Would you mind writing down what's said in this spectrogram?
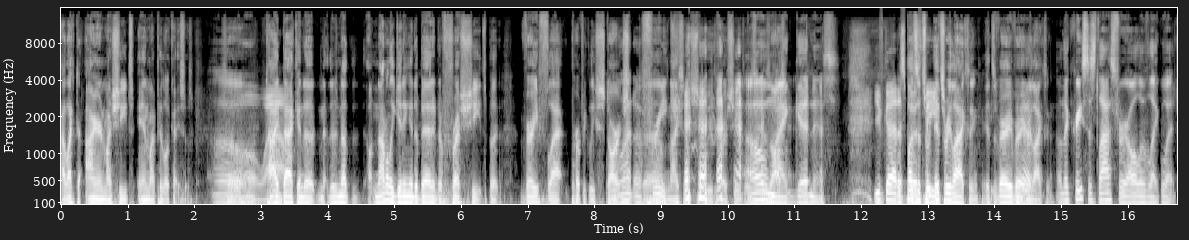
I like to iron my sheets and my pillowcases. Oh, so wow. tied back into there's not not only getting into bed into fresh sheets, but very flat, perfectly starched, What a uh, freak. nice and smooth fresh sheets. Is, Oh is my awesome. goodness. You've got us Plus, it's beat. it's relaxing. It's very very Yeah. relaxing. Well, the creases last for all of like what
